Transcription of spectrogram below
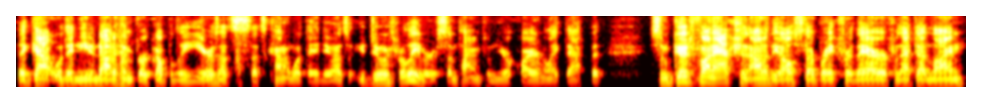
They got what they needed out of him for a couple of years. That's that's kind of what they do. That's what you do with relievers sometimes when you acquire them like that. But some good fun action out of the All Star break for there for that deadline.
